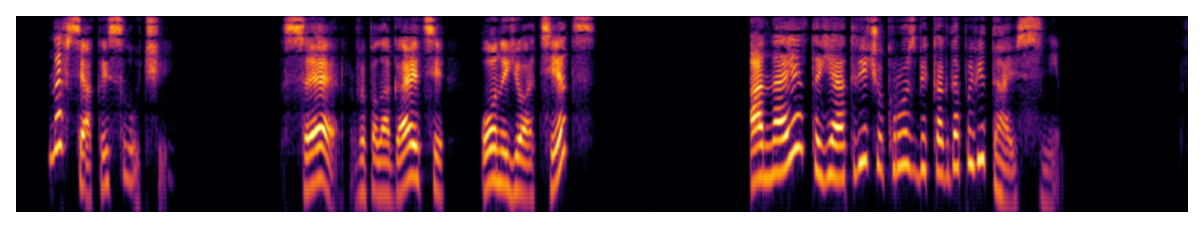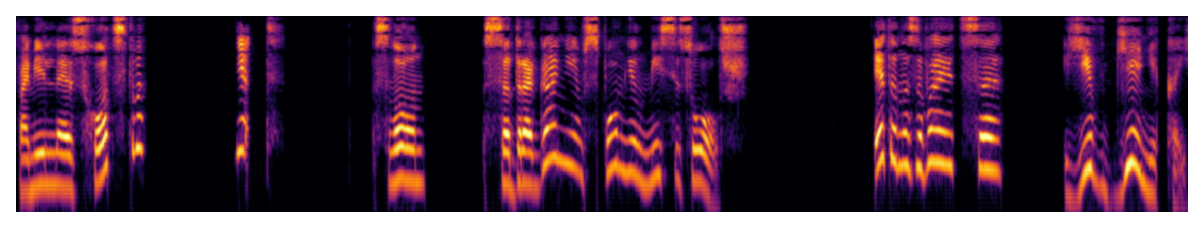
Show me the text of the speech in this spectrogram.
— На всякий случай. — Сэр, вы полагаете, он ее отец? — А на это я отвечу Кросби, когда повидаюсь с ним. — Фамильное сходство? — Нет. Слоун с содроганием вспомнил миссис Уолш. Это называется Евгеникой.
